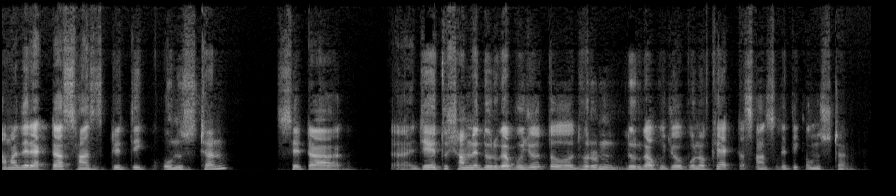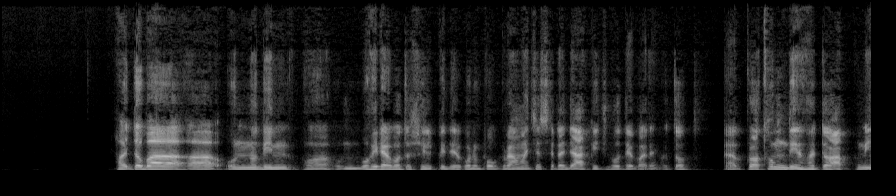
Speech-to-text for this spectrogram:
আমাদের একটা সাংস্কৃতিক অনুষ্ঠান সেটা যেহেতু সামনে দুর্গাপুজো, তো ধরুন দুর্গাপুজো উপলক্ষে একটা সাংস্কৃতিক অনুষ্ঠান। হয়তো বা অন্যদিন বহিরাগত শিল্পীদের কোনো প্রোগ্রাম আছে, সেটা যা কিছু হতে পারে। তো প্রথম দিন হয়তো আপনি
